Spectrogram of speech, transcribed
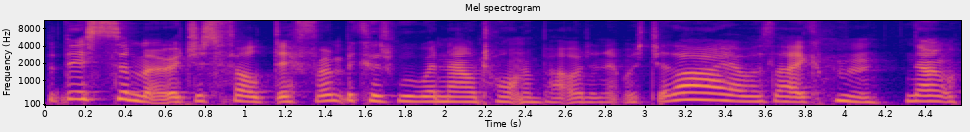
But this summer, it just felt different because we were now talking about it, and it was July. I was like, hmm, now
